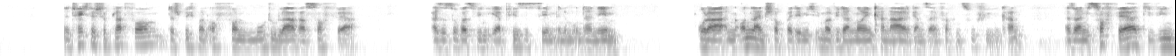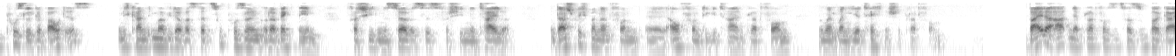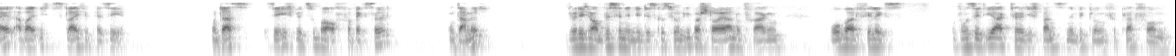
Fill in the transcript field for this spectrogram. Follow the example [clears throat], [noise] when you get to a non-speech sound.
Eine technische Plattform, da spricht man oft von modularer Software. Also sowas wie ein ERP-System in einem Unternehmen. Oder ein Online-Shop, bei dem ich immer wieder einen neuen Kanal ganz einfach hinzufügen kann. Also eine Software, die wie ein Puzzle gebaut ist und ich kann immer wieder was dazu puzzeln oder wegnehmen. Verschiedene Services, verschiedene Teile. Und da spricht man dann von, äh, auch von digitalen Plattformen, nur meint man hier technische Plattformen. Beide Arten der Plattform sind zwar super geil, aber nicht das gleiche per se. Und das sehe ich wird super oft verwechselt. Und damit würde ich auch ein bisschen in die Diskussion übersteuern und fragen, Robert, Felix, wo seht ihr aktuell die spannendsten Entwicklungen für Plattformen?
